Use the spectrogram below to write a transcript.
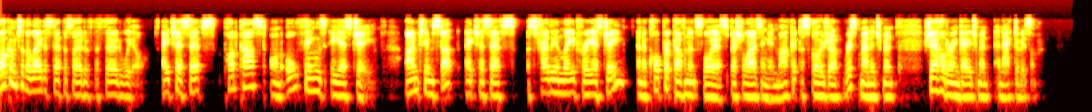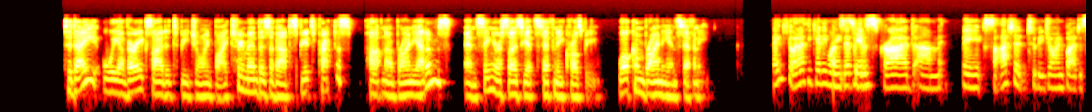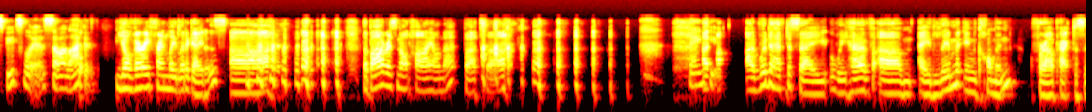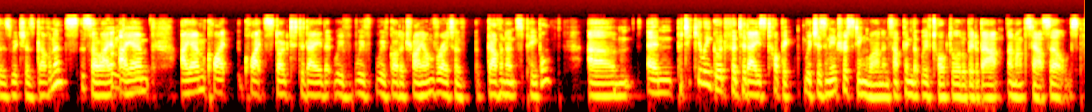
Welcome to the latest episode of The Third Wheel, HSF's podcast on all things ESG. I'm Tim Stutt, HSF's Australian lead for ESG and a corporate governance lawyer specialising in market disclosure, risk management, shareholder engagement, and activism. Today, we are very excited to be joined by two members of our disputes practice, partner Bryony Adams and senior associate Stephanie Crosbie. Welcome, Bryony and Stephanie. Thank you. I don't think anyone's Thanks, ever Tim. described um, being excited to be joined by disputes lawyers, so I like well, it. You're very friendly litigators. Uh, the bar is not high on that, but. Uh, Thank you. I, I, would have to say we have um, a limb in common for our practices, which is governance. So I, I am I am quite quite stoked today that we've we've we've got a triumvirate of governance people um, and particularly good for today's topic, which is an interesting one and something that we've talked a little bit about amongst ourselves.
